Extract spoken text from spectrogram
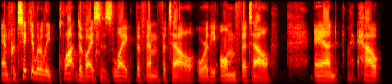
and particularly plot devices like the femme fatale or the homme fatale, and how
